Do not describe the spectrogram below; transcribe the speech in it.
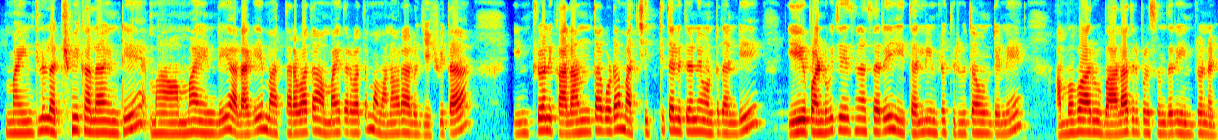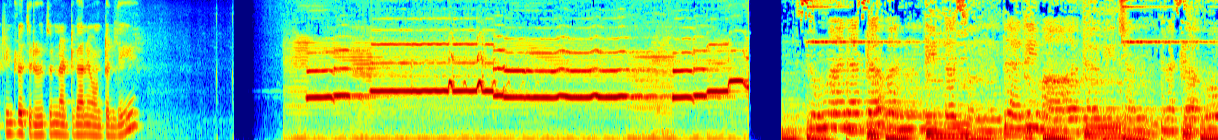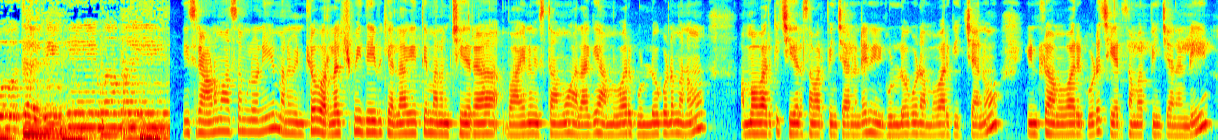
మా ఇంట్లో లక్ష్మి కళ అంటే మా అమ్మాయి అండి. అలాగే మా తర్వాత అమ్మాయి తర్వాత మా మనవరాలు జస్విత. ఇంట్లోని కళ అంతా కూడా మా చిట్టి తల్లితోనే ఉంటుందండి. ఏ పండుగ చేసినా సరే ఈ తల్లి ఇంట్లో తిరుగుతూ ఉంటేనే అమ్మవారు బాలా త్రిపుర సుందరి ఇంట్లో నట్టింట్లో తిరుగుతున్నట్టుగానే ఉంటుంది. శ్రావణ మాసంలోని మనం ఇంట్లో వరలక్ష్మీదేవికి ఎలాగైతే మనం చీర వాయనం ఇస్తామో అలాగే అమ్మవారి గుళ్ళో కూడా మనం అమ్మవారికి చీర సమర్పించాలంటే నేను గుళ్ళో కూడా అమ్మవారికి ఇచ్చాను. ఇంట్లో అమ్మవారికి కూడా చీర సమర్పించానండి.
